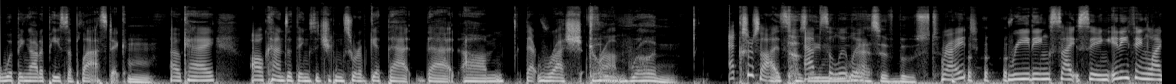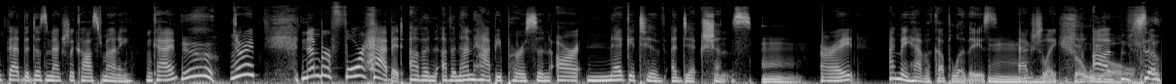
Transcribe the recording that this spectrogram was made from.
whipping out a piece of plastic. Mm. Okay, all kinds of things that you can sort of get that that um, that rush Go from. run. Exercise, Does absolutely. a massive boost. Right? Reading, sightseeing, anything like that that doesn't actually cost money. Okay. Yeah. All right. Number four habit of an of an unhappy person are negative addictions. All right. I may have a couple of these actually. Um, don't we all? So,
